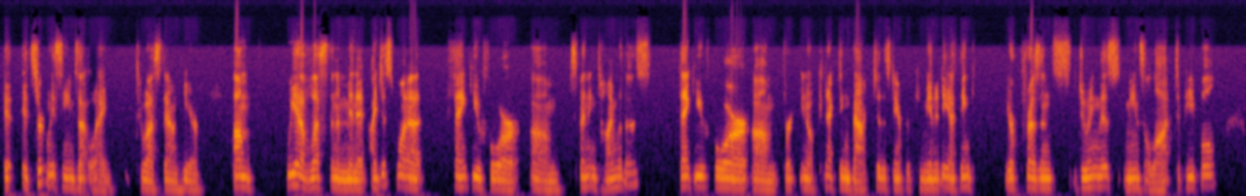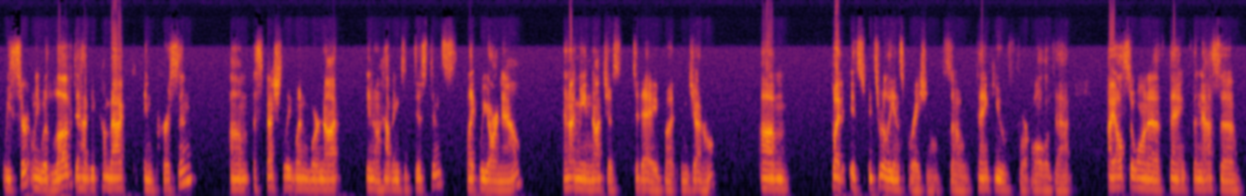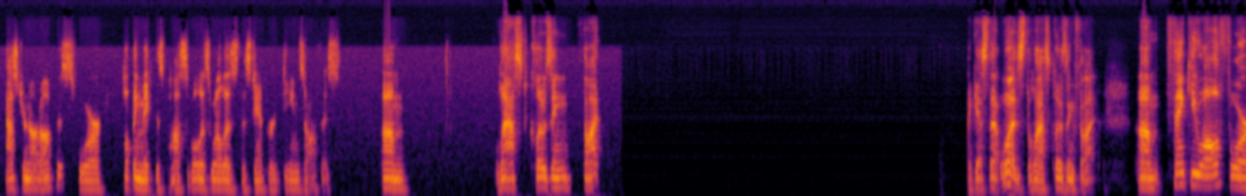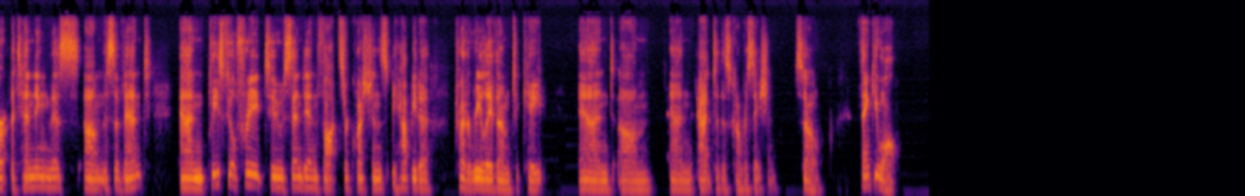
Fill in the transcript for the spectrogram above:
it it certainly seems that way to us down here. Um, we have less than a minute. I just want to thank you for um, spending time with us. Thank you for um, for you know connecting back to the Stanford community. I think your presence doing this means a lot to people. We certainly would love to have you come back in person, um, especially when we're not you know having to distance like we are now. And I mean not just today, but in general. Um, but it's it's really inspirational. So thank you for all of that. I also want to thank the NASA Astronaut Office for helping make this possible, as well as the Stanford Dean's Office. Um, last closing thought. I guess that was the last closing thought. Um, thank you all for attending this, um, this event. And please feel free to send in thoughts or questions. Be happy to try to relay them to Kate and, um, and add to this conversation. So thank you all.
